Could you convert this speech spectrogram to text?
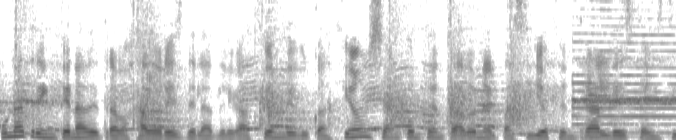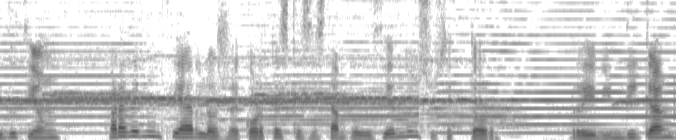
Una treintena de trabajadores de la Delegación de Educación se han concentrado en el pasillo central de esta institución para denunciar los recortes que se están produciendo en su sector. Reivindican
